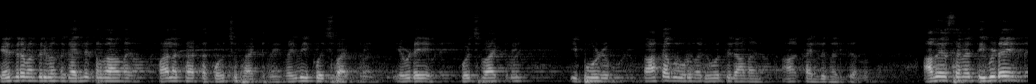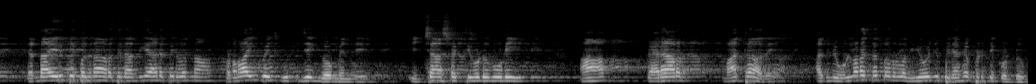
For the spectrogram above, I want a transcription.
കേന്ദ്രമന്ത്രി വന്ന് കല്ലിട്ടതാണ് പാലക്കാട്ടെ coach factory railway coach factory എവിടെ? കോച്ച് ഫാക്ടറി ഇപ്പോഴും കാക്കതൂറുന്ന രൂപത്തിലാണ് ആ കല്ല് നിൽക്കുന്നത്. അതേസമയത്ത് ഇവിടെ രണ്ടായിരത്തി പതിനാറത്തിൽ അധികാരത്തിൽ വന്ന പിണറായി വിജയൻ ഗവൺമെന്റ് ഇച്ഛാശക്തിയോടുകൂടി ആ കരാർ മാറ്റാതെ അതിന്റെ ഉള്ളടക്കത്തോടുള്ള വിയോജിപ്പ് രേഖപ്പെടുത്തിക്കൊണ്ടും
